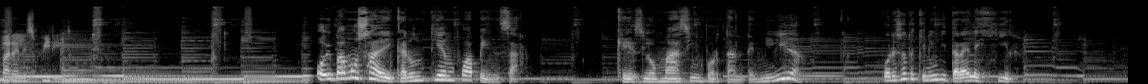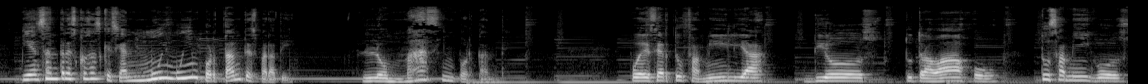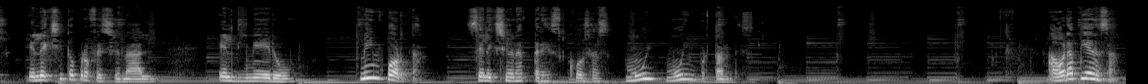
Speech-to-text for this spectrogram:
Para el Espíritu. Hoy vamos a dedicar un tiempo a pensar qué es lo más importante en mi vida. Por eso te quiero invitar a elegir. Piensa en tres cosas que sean muy muy importantes para ti. Lo más importante. Puede ser tu familia, Dios, tu trabajo, tus amigos, el éxito profesional, el dinero. No importa. Selecciona tres cosas muy, muy importantes. Ahora piensa,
